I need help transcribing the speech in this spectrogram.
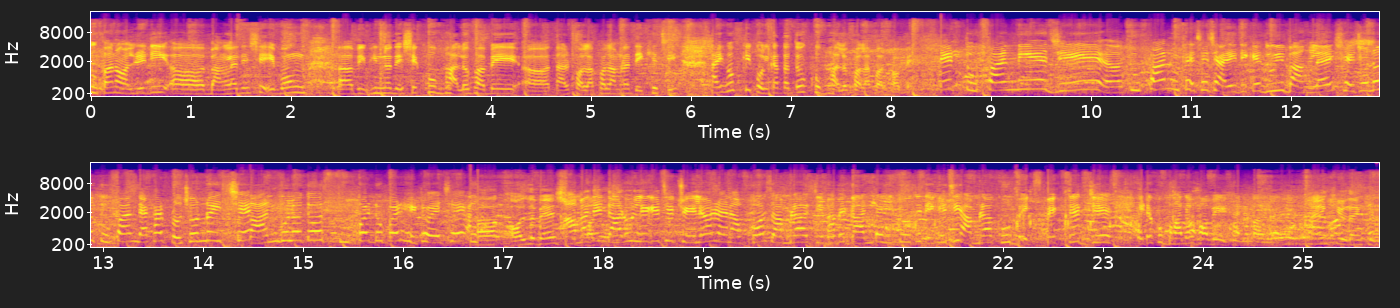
তুফান অলরেডি বাংলাদেশে এবং বিভিন্ন দেশে খুব ভালোভাবে তার ফলাফল আমরা দেখেছি। আই হোপ কি কলকাতাতেও খুব ভালো ফলাফল হবে। তুফান নিয়ে যে তুফান উঠেছে চারিদিকে দুই বাংলায় সেই জন্য তুফান দেখার প্রচণ্ড ইচ্ছে। গানগুলো তো সুপার ডুপার হিট হয়েছে। অল দ্য বেস্ট আমাদের দারুণ লেগেছে ট্রেলার অ্যান্ড অফকোর্স আমরা যেভাবে গানটা খুব এক্সপেক্টেড যে এটা খুব ভালো হবে এখানে থ্যাংক ইউ থ্যাংক ইউ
